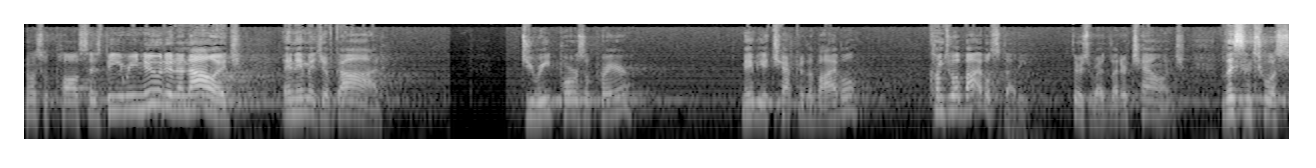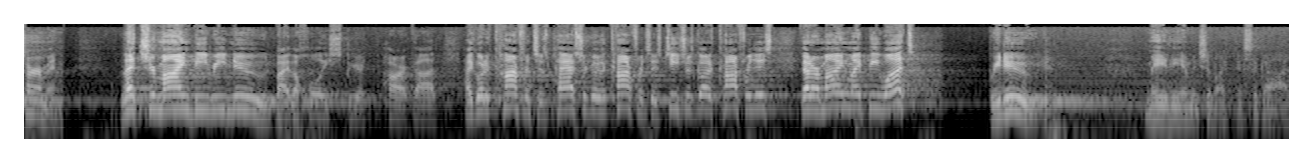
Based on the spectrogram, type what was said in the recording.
Notice what Paul says being renewed in a knowledge and image of God. Do you read Portals of Prayer? Maybe a chapter of the Bible? Come to a Bible study. There's Red Letter Challenge. Listen to a sermon. Let your mind be renewed by the Holy Spirit, power of God. I go to conferences, pastor goes to conferences, teachers go to conferences, that our mind might be what? Renewed. Made the image and likeness of God.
